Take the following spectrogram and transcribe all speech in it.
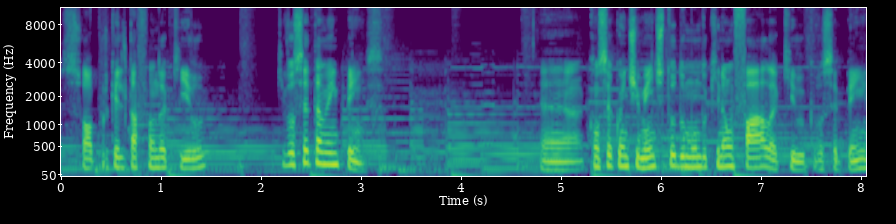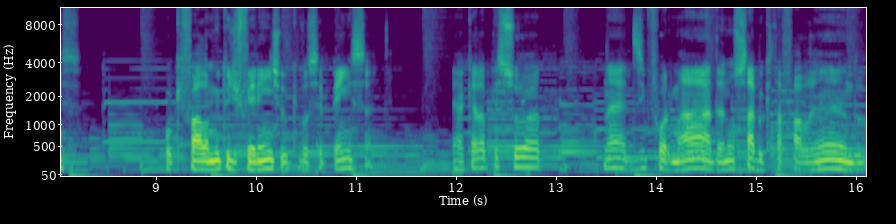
Só porque ele tá falando aquilo que você também pensa. É, consequentemente, todo mundo que não fala aquilo que você pensa, ou que fala muito diferente do que você pensa, é aquela pessoa né, desinformada, não sabe o que está falando.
